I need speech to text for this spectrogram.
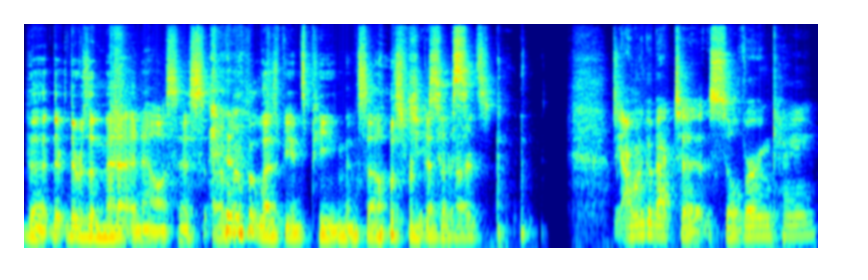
the there, there was a meta analysis of lesbians peeing themselves from Desert Hearts. I want to go back to Silver and Kay.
